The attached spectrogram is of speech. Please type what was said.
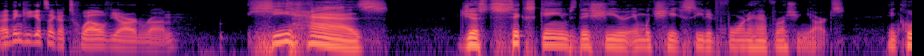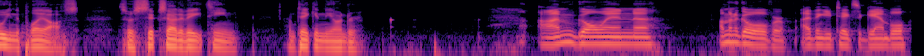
I think he gets like a 12 yard run. He has just six games this year in which he exceeded four and a half rushing yards, including the playoffs. So six out of 18. I'm taking the under. I'm going. Uh, I'm going to go over. I think he takes a gamble.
